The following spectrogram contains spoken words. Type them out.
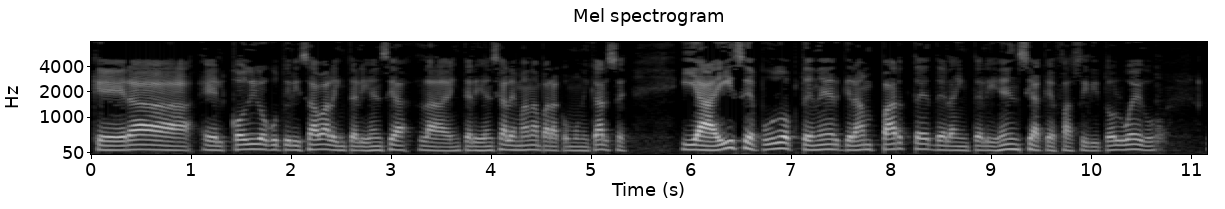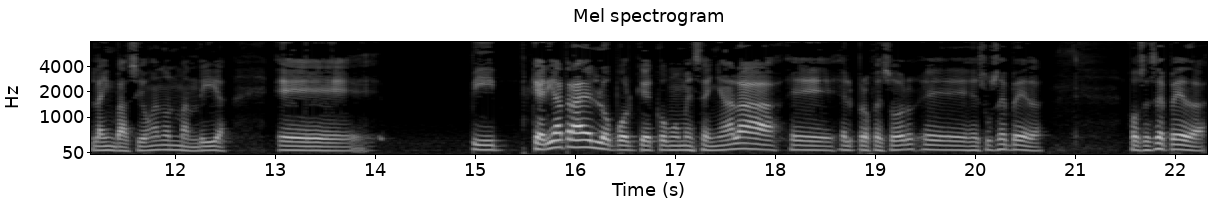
que era el código que utilizaba la inteligencia, la inteligencia alemana para comunicarse. Y ahí se pudo obtener gran parte de la inteligencia que facilitó luego la invasión a Normandía. Eh, y quería traerlo porque, como me señala eh, el profesor eh, Jesús Cepeda, José Cepeda,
